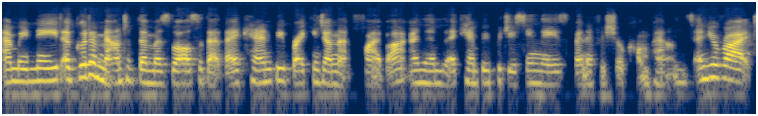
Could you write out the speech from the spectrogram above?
And we need a good amount of them as well so that they can be breaking down that fiber and then they can be producing these beneficial compounds. And you're right,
